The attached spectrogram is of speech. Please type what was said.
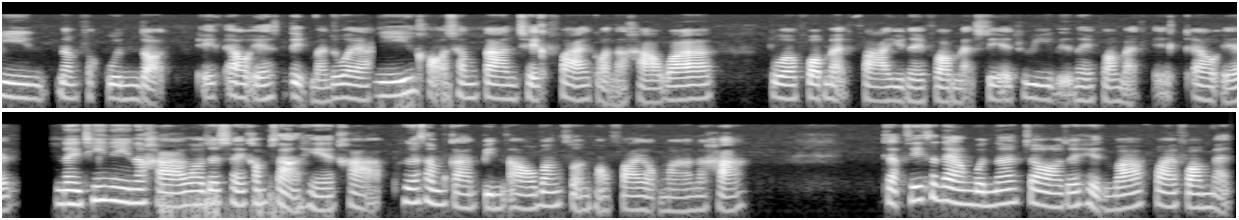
มีนามสกุล .xls ติดมาด้วย นี้ขอทำการเช็คไฟล์ก่อนนะคะว่าตัว format ไฟล์อยู่ใน format csv หรือใน format xls ในที่นี้นะคะ เราจะใช้คำสั่ง head ค่ะ เพื่อทำการ print out บางส่วนของไฟล์ออกมานะคะ จากที่แสดงบนหน้าจอจะเห็นว่าไฟล์ format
